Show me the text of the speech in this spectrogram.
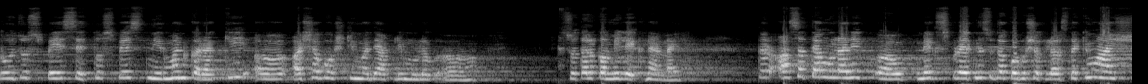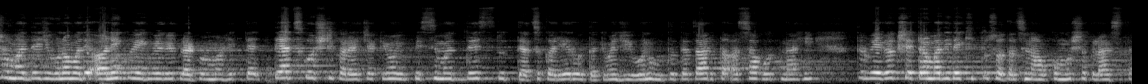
तो जो स्पेस आहे तो स्पेस निर्माण करा की अशा गोष्टीमध्ये आपली मुलं स्वतःला कमी लेखणार नाही. तर असं त्या मुलाने नेक्स्ट प्रयत्न सुद्धा करू शकलं असतं किंवा आयुष्यामध्ये जीवनामध्ये अनेक वेगवेगळे प्लॅटफॉर्म आहेत. त्या त्याच गोष्टी करायच्या किंवा युपीएससी मध्येच तू त्याचं करिअर होतं किंवा जीवन होतं त्याचा अर्थ असा होत नाही. तर वेगळ्या क्षेत्रामध्ये देखील तू स्वतःचं नाव कमवू शकला असता.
